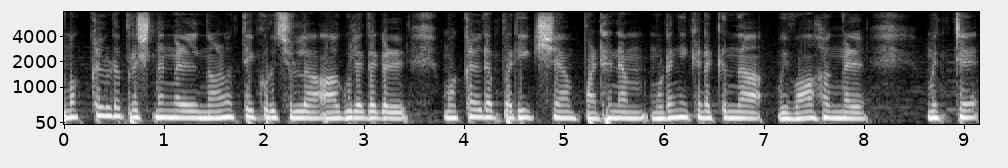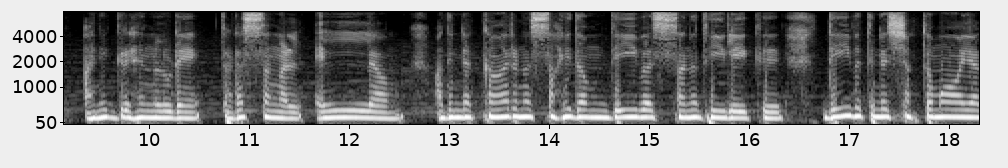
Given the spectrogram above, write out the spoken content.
മക്കളുടെ പ്രശ്നങ്ങൾ നാളത്തെക്കുറിച്ചുള്ള ആകുലതകൾ മക്കളുടെ പരീക്ഷ പഠനം മുടങ്ങിക്കിടക്കുന്ന വിവാഹങ്ങൾ മറ്റ് അനുഗ്രഹങ്ങളുടെ തടസ്സങ്ങൾ എല്ലാം അതിന്റെ കാരണസഹിതം ദൈവസന്നദ്ധിയിലേക്ക് ദൈവത്തിന്റെ ശക്തമായ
